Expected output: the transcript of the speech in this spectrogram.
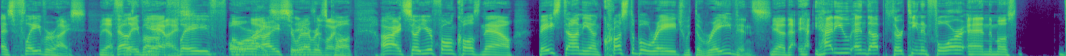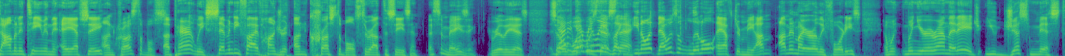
as flavor ice. Yeah, That was- Flavor yeah, Ice. Flav Oh, or Ice. ice, or Yeah, whatever it's like called. All right, so your phone calls now based on the uncrustable rage with the Ravens. yeah, that, how do you end up 13 and 4 and the most dominant team in the AFC? Uncrustables. Apparently 7500 uncrustables throughout the season. That's amazing. It really is. So that, what that was really that is snack? like you know what that was a little after me. I'm I'm in my early 40s and when, when you're around that age, you just missed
